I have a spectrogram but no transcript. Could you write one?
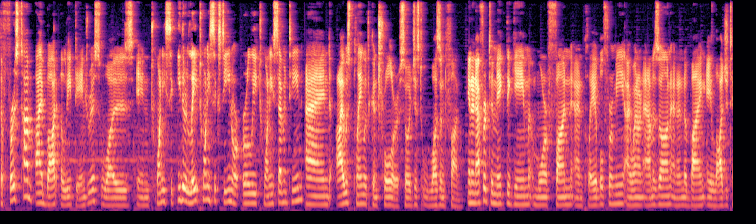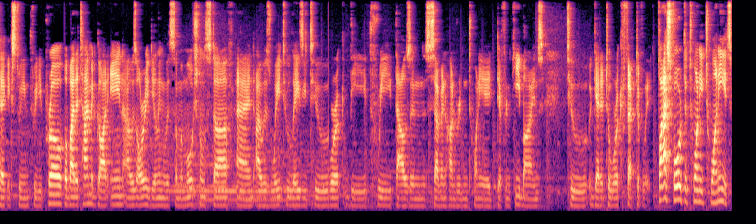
the first time I bought Elite Dangerous was in 20, either late 2016 or early 2017, and I was playing with a controller, so it just wasn't fun. In an effort to make the game more fun and playable for me, I went on Amazon and ended up buying a Logitech Extreme 3D Pro, but by the time it got in, I was already dealing with some emotional stuff, and I was way too lazy to work the 3,728 different keybinds to get it to work effectively. Flash forward to 2020, it's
